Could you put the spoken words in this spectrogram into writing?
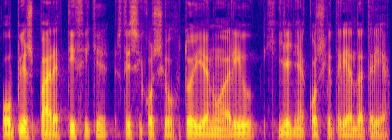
ο οποίος παρετήθηκε στις 28 Ιανουαρίου 1933.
